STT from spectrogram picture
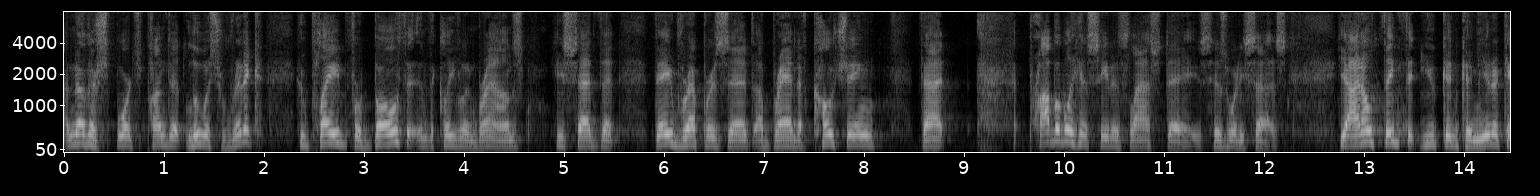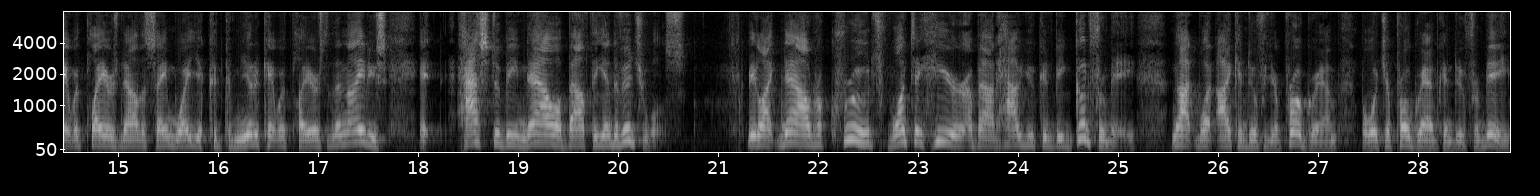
Another sports pundit, Louis Riddick, who played for both the Cleveland Browns, he said that they represent a brand of coaching that probably has seen his last days. Here's what he says. Yeah, I don't think that you can communicate with players now the same way you could communicate with players in the 90s. It has to be now about the individuals. Be like now, recruits want to hear about how you can be good for me, not what I can do for your program, but what your program can do for me.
